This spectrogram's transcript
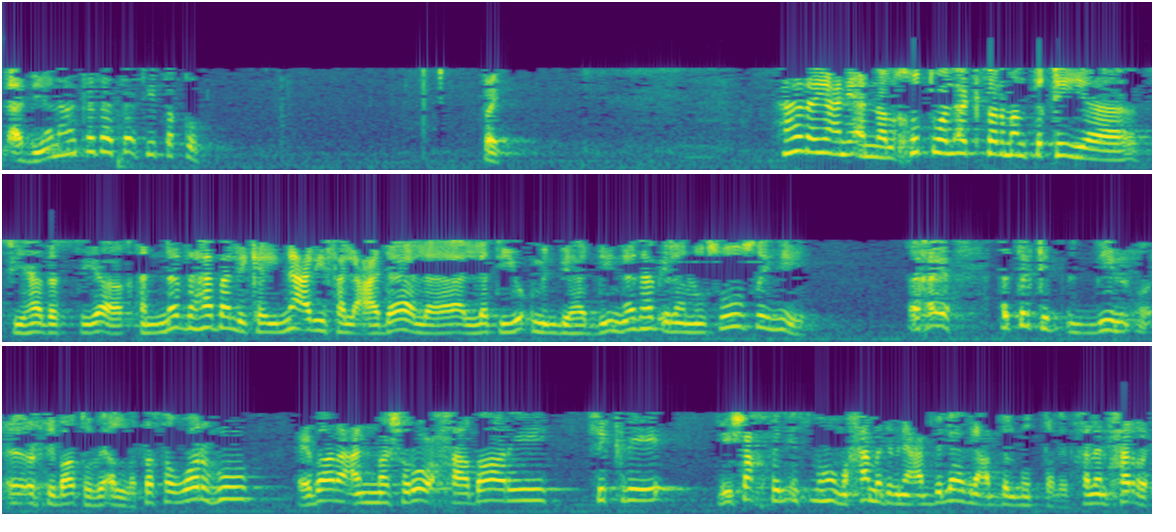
الأديان هكذا تأتي تقول. طيب. هذا يعني أن الخطوة الأكثر منطقية في هذا السياق أن نذهب لكي نعرف العدالة التي يؤمن بها الدين نذهب إلى نصوصه. أترك الدين ارتباطه بالله. تصوره عبارة عن مشروع حضاري فكري لشخص اسمه محمد بن عبد الله بن عبد المطلب. خلينا نحرر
